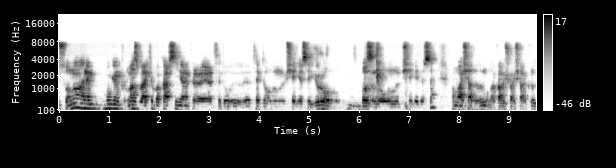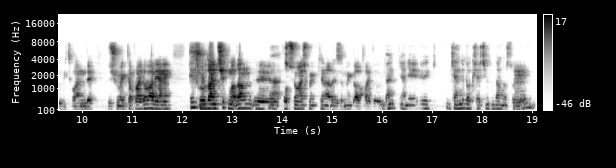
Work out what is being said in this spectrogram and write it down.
sonu hani bugün kırmaz belki bakarsın yarın kırar eğer FED, FED olumlu bir şey gelirse, Euro bazında olumlu bir şey gelirse. Ama aşağıda da mutlaka şu aşağı kırılım ihtimalinde düşünmekte fayda var. Yani Peki. şuradan çıkmadan e, Evet. pozisyon açmayıp kenarda izlemek daha faydalı. Ben yani e, kendi bakış açımdan da soruyorum.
